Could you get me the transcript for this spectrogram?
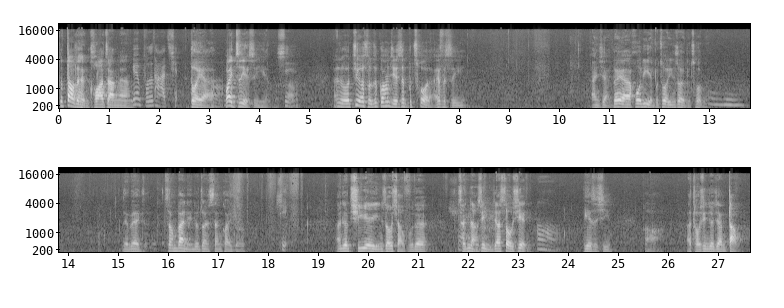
都到的很夸张啊，因为不是他的钱。对啊，外资也是一样。是，但是我据我所知，光洁是不错的，F 十一。按下，对啊，获利也不错，营收也不错嘛，嗯嗯，对不对？上半年就赚三块多，是，然后就七月营收小幅的成长性比较受限，哦，ESC，啊，啊，投信就这样倒，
